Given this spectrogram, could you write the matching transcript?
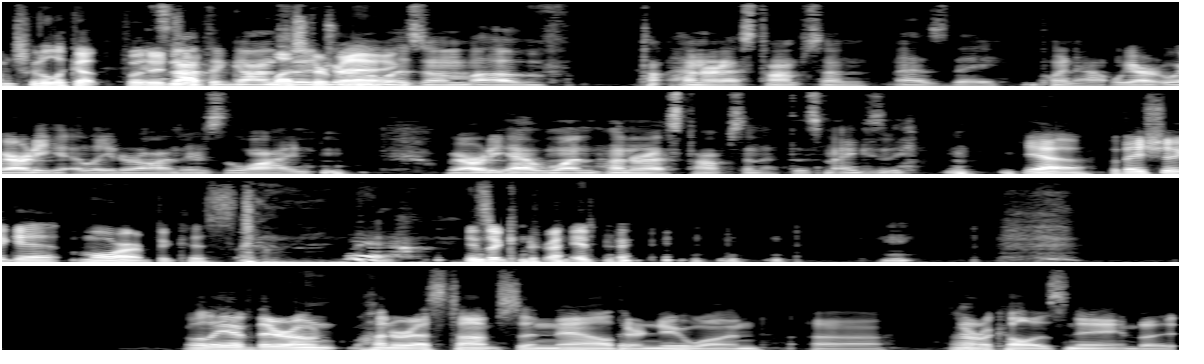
I'm just gonna look up footage it's not of the Gonzo Lester Bang. journalism of T- Hunter S. Thompson, as they point out. We are we already later on. There's the line. we already have one Hunter S. Thompson at this magazine. Yeah, but they should get more because yeah. he's a good writer. well, they have their own Hunter S. Thompson now, their new one. Uh, I don't recall his name, but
